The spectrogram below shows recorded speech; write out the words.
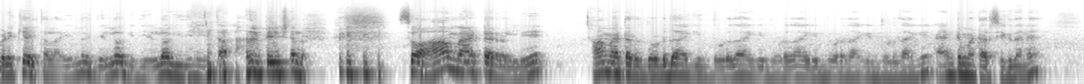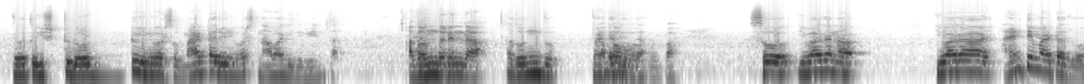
ಬೆಳಕೆ ಆಯ್ತಲ್ಲ ಎಲ್ಲೋ ಇದು ಎಲ್ಲೋಗಿದ್ದೀನಿ ಎಲ್ಲೋಗಿದ್ದೀನಿ ಅಂತ. ಅದ್ರ ಟೆನ್ಷನ್ ಸೊ ಆ ಮ್ಯಾಟರ್ ಅಲ್ಲಿ ಆ ಮ್ಯಾಟರ್ ದೊಡ್ಡದಾಗಿ ದೊಡ್ಡದಾಗಿ ದೊಡ್ಡದಾಗಿ ದೊಡ್ಡದಾಗಿ ದೊಡ್ಡದಾಗಿ ಆಂಟಿ ಮ್ಯಾಟರ್ ಸಿಗದೇನೆ ಇವತ್ತು ಇಷ್ಟು ದೊಡ್ಡ ಯೂನಿವರ್ಸ್ ಮ್ಯಾಟರ್ ಯೂನಿವರ್ಸ್ ನಾವಾಗಿದ್ದೀವಿ ಅಂತ. ಅದೊಂದರಿಂದ. ಅದೊಂದು ಮ್ಯಾಟರ್ ಇಂದ. ಅಬ್ಬಬ್ಬಬ್ಬ. ಸೊ ಇವಾಗ ನಾ ಇವಾಗ ಆಂಟಿ ಮ್ಯಾಟರು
